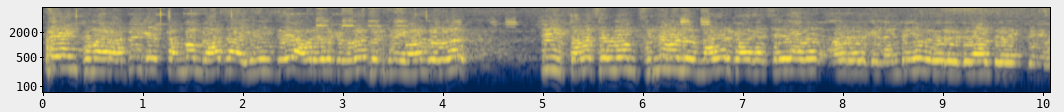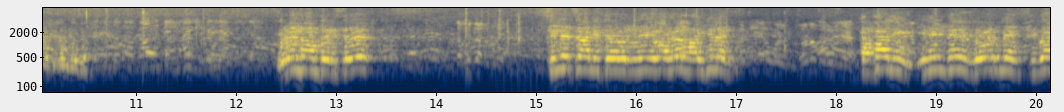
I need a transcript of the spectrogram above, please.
பிரேம்குமார் அட்வொகேட் கம்பம் ராஜா இணைந்து அவர்களுக்கு முதல் பிரச்சனை வழங்குபவர் ஸ்ரீ தவசெல்வம் சின்னமனூர் நகர் கழக செயலாளர் அவர்களுக்கு நன்றியும் இவர்களுடைய வாழ்த்துக்களையும் தெரிவித்துக் கொள்கிறோம். இரண்டாம் பரிசு சின்னசாமி தேவர் நினைவாக மகிழன். கபாலி இணைந்து லோர்மேன் சிவா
